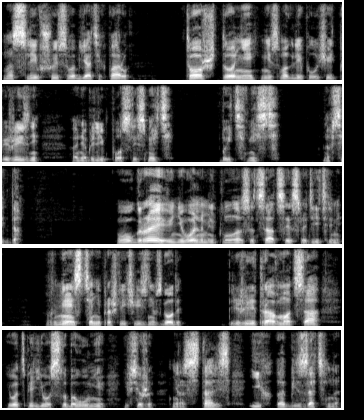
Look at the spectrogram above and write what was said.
на слившуюся в объятиях пару. То, что они не смогли получить при жизни — они обрели после смерти. Быть вместе. Навсегда. У Грея невольно мелькнула ассоциация с родителями. Вместе они прошли через невзгоды, пережили травму отца, и вот теперь его слабоумие, и все же не расстались, их обязательно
